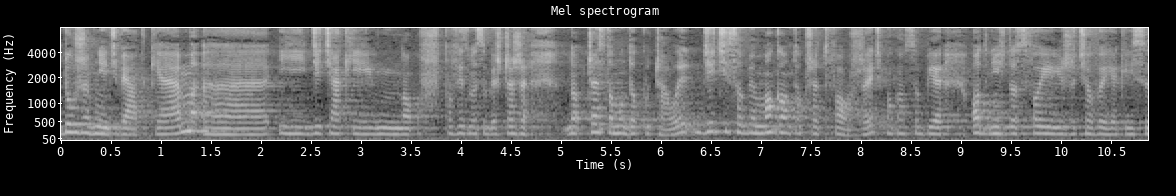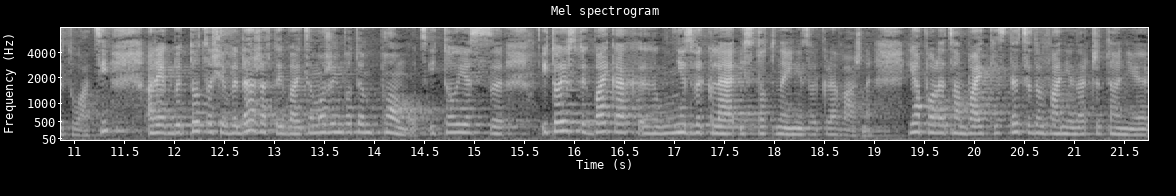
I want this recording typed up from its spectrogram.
dużym niedźwiadkiem e, i dzieciaki, no powiedzmy sobie szczerze, no, często mu dokuczały, dzieci sobie mogą to przetworzyć, mogą sobie odnieść do swojej życiowej jakiejś sytuacji, ale jakby to, co się wydarza w tej bajce, może im potem pomóc. I to jest, i to jest w tych bajkach y, niezwykle istotne i niezwykle ważne. Ja polecam bajki zdecydowanie na czytanie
